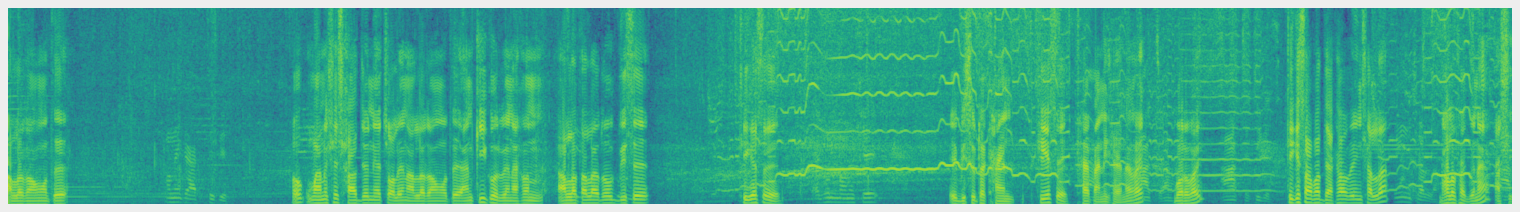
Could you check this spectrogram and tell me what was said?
আল্লাহ রহমতে। অনেক আগ থেকে। হোক মানুষের সাহায্য নিয়ে চলেন আল্লাহ রহমতে। আর কি করবেন এখন? আল্লাহ তালা রোগ দিছে। ঠিক আছে? এখন মানুষে এই বিশুটা খায় ঠিক আছে? খায় পানি খায় না ভাই? আচ্ছা বড় ভাই? আচ্ছা ঠিক আছে। আবার দেখা হবে ইনশাল্লাহ। ভালো থাকবেন হ্যাঁ? আসি।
